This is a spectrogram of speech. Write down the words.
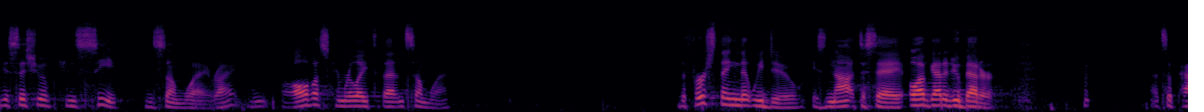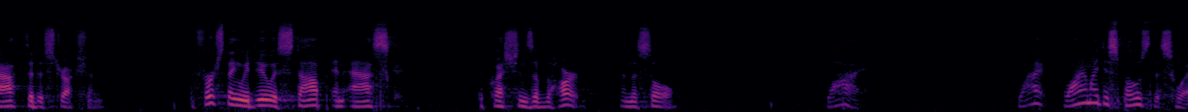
this issue of conceit in some way, right? All of us can relate to that in some way. The first thing that we do is not to say, oh, I've got to do better. That's a path to destruction. First thing we do is stop and ask the questions of the heart and the soul. Why? Why, why am I disposed this way?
